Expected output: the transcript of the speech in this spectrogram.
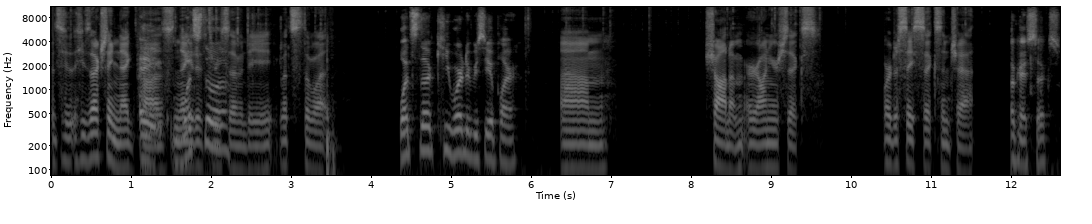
It's he's actually neg Hey, pause, what's negative the- 370. What's the what? What's the keyword if you see a player? Um, shot him or on your six, or just say six in chat. Okay, six.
